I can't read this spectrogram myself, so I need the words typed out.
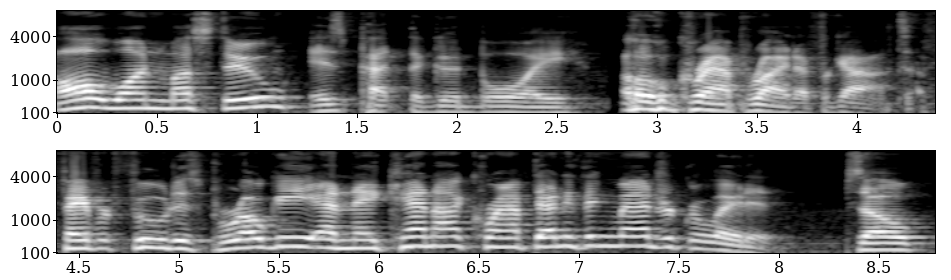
all one must do is pet the good boy. Oh crap, right, I forgot. Favorite food is pierogi, and they cannot craft anything magic related. So,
